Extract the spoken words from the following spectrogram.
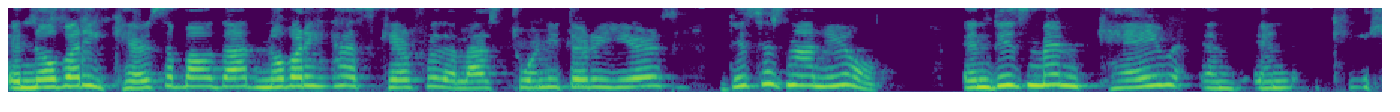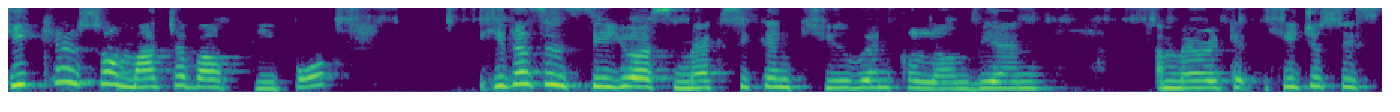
And nobody cares about that. Nobody has cared for the last 20, 30 years. This is not new and this man came and and he cares so much about people. He doesn't see you as mexican cuban colombian american. He just sees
